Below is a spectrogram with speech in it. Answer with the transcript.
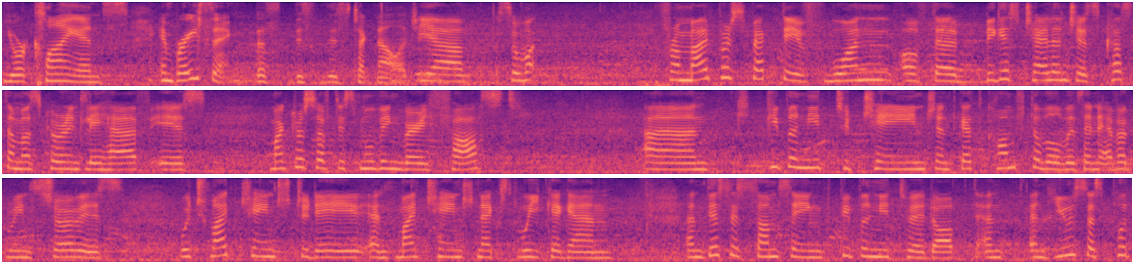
your clients embracing this, this, this technology. Yeah, so what, from my perspective, one of the biggest challenges customers currently have is Microsoft is moving very fast and people need to change and get comfortable with an evergreen service which might change today and might change next week again. And this is something people need to adopt and, and users put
